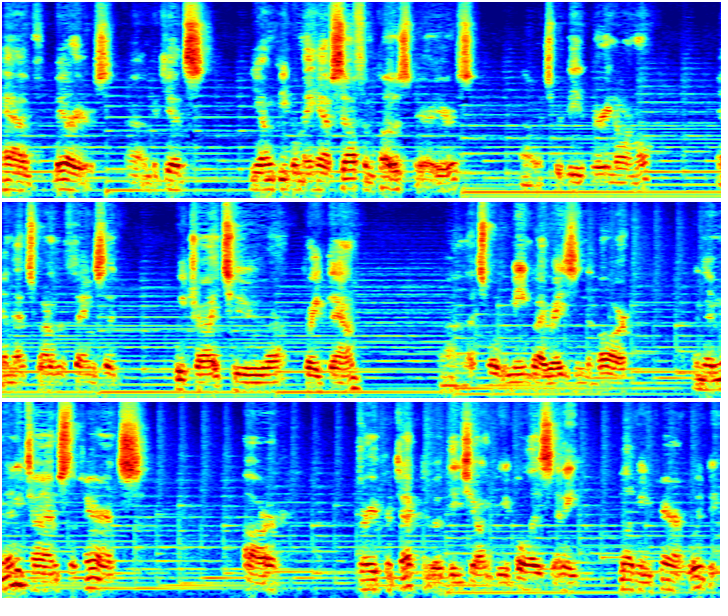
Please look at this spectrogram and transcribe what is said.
have barriers. Uh, the kids, young people may have self imposed barriers, uh, which would be very normal. And that's one of the things that we try to uh, break down. That's what we mean by raising the bar. And then many times the parents are very protective of these young people, as any loving parent would be.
